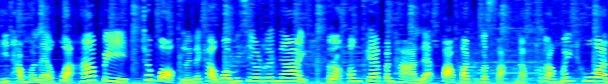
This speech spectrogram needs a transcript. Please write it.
ที่ทำมาแล้วกว่า 5 ปีเธอบอกเลยนะคะว่าไม่ใช่เรื่องง่าย เพราะต้องแก้ปัญหาและฝ่าฟันอุปสรรคนับครั้งไม่ถ้วน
